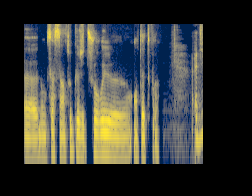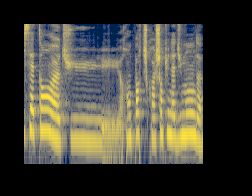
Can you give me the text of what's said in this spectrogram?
Euh, donc ça, c'est un truc que j'ai toujours eu euh, en tête. Quoi. À 17 ans, tu remportes, je crois, championnat du monde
